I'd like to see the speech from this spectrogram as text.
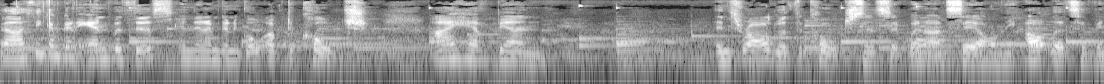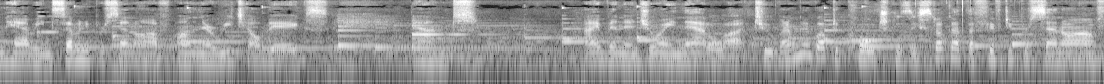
Well, I think I'm going to end with this and then I'm going to go up to Coach. I have been enthralled with the Coach since it went on sale, and the outlets have been having 70% off on their retail bags, and I've been enjoying that a lot too. But I'm going to go up to Coach because they still got the 50% off,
